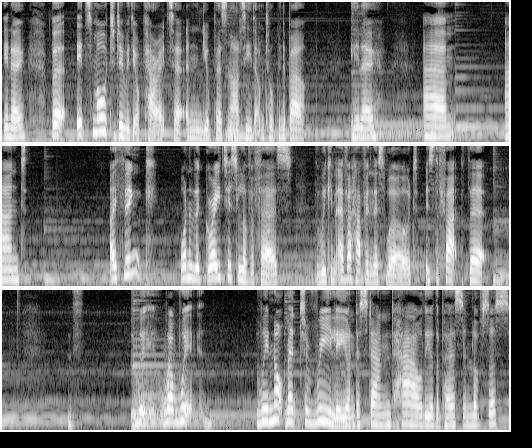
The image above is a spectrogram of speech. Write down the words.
you know. But it's more to do with your character and your personality that I'm talking about, you know. Um, and I think one of the greatest love affairs that we can ever have in this world is the fact that we, well, we we're not meant to really understand how the other person loves us.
